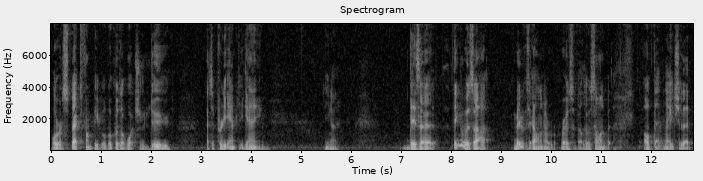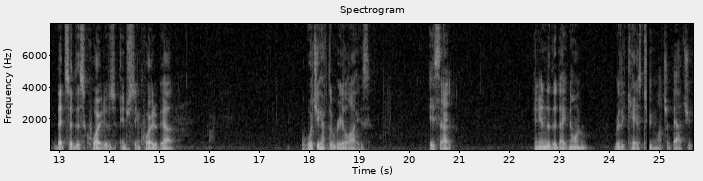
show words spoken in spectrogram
or respect from people because of what you do, that's a pretty empty game. You know, there's a, I think it was, uh, maybe it was Eleanor Roosevelt. There was someone of that nature that, that said this quote. It was an interesting quote about what you have to realize is that in the end of the day, no one really cares too much about you.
